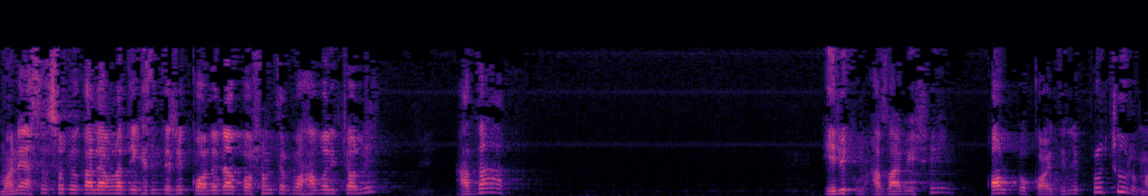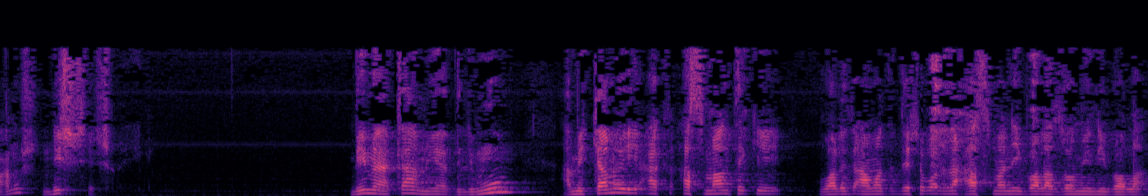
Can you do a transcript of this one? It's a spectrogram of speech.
মনে আছে ছোটকালে আমরা দেখেছি দেশে কলেরা বসন্তের মহামারী চলে? আজাব। এরকম আজাব এসে অল্প কয়েকদিনে প্রচুর মানুষ নিঃশেষ হয়ে বিমা কানুয়া দিলিমুন আমি কেন এই আসমান থেকে বলে আমাদের দেশে বলে না, আসমানি বলা, জমিনি বলা।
